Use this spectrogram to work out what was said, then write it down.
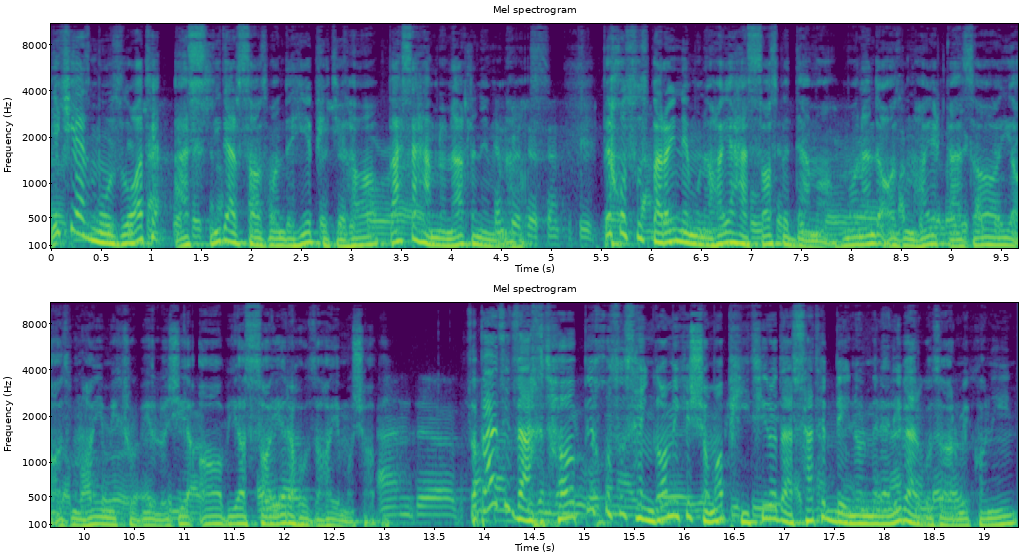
یکی از موضوعات اصلی در سازماندهی پیتی ها بحث حمل و نقل نمونه هاست به خصوص برای نمونه های حساس به دما مانند آزمون های غذا یا آزمون های میکروبیولوژی آب یا سایر حوزه های مشابه و بعضی وقتها به خصوص هنگامی که شما پیتی رو در سطح بین المللی برگزار می‌کنین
